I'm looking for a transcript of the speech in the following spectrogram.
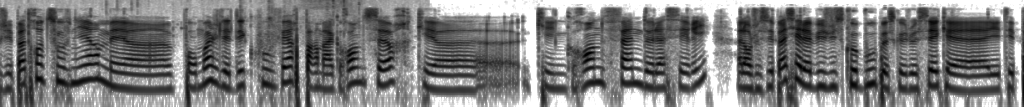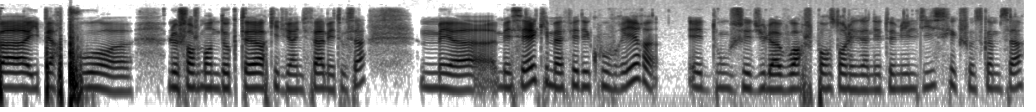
j'ai pas trop de souvenirs, mais euh, pour moi, je l'ai découvert par ma grande sœur, qui est, euh, qui est une grande fan de la série. Alors, je sais pas si elle a vu jusqu'au bout, parce que je sais qu'elle n'était pas hyper pour le changement de docteur, qui devient une femme et tout ça. Mais, c'est elle qui m'a fait découvrir, et donc j'ai dû la voir, je pense, dans les années 2010, quelque chose comme ça.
